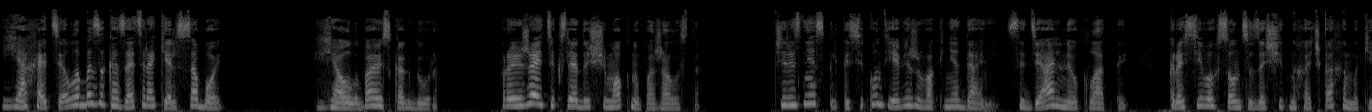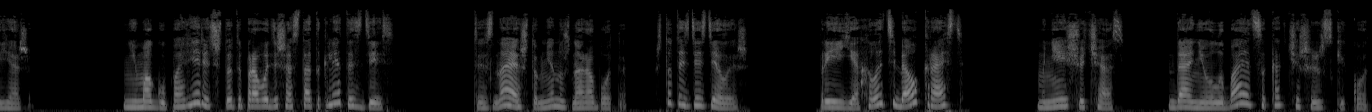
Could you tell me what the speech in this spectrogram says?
«Я хотела бы заказать Ракель с собой». Я улыбаюсь, как дура. «Проезжайте к следующему окну, пожалуйста». Через несколько секунд я вижу в окне Дани с идеальной укладкой, в красивых солнцезащитных очках и макияже. «Не могу поверить, что ты проводишь остаток лета здесь. Ты знаешь, что мне нужна работа. Что ты здесь делаешь?» «Приехала тебя украсть». «Мне еще час. Дани улыбается, как чеширский кот.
